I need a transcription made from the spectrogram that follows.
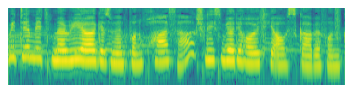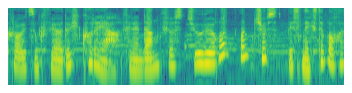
Mit dem Lied Maria, gesungen von Hwasa, schließen wir die heutige Ausgabe von Kreuz und Quer durch Korea. Vielen Dank fürs Zuhören und tschüss, bis nächste Woche.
